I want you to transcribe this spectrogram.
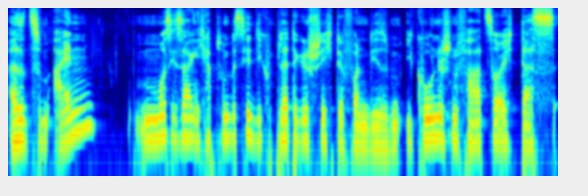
Also zum einen muss ich sagen, ich habe so ein bisschen die komplette Geschichte von diesem ikonischen Fahrzeug, das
